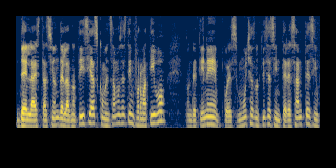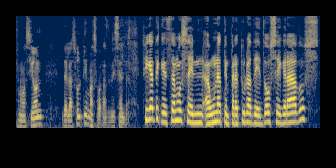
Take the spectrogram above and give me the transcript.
de la estación de las noticias. Comenzamos este informativo donde tiene pues muchas noticias interesantes, información de las últimas horas, Griselda. Fíjate que estamos en, a una temperatura de 12 grados,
